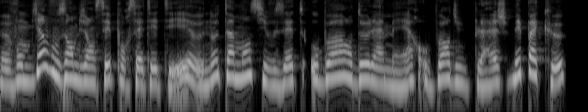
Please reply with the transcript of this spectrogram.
euh, vont bien vous ambiancer pour cet été, euh, notamment si vous êtes au bord de la mer, au bord d'une plage, mais pas que.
